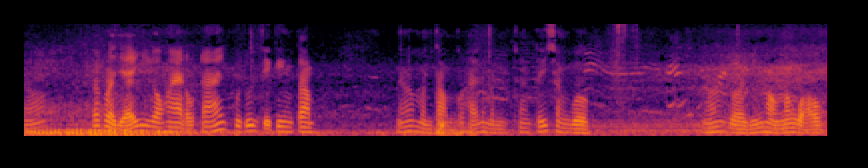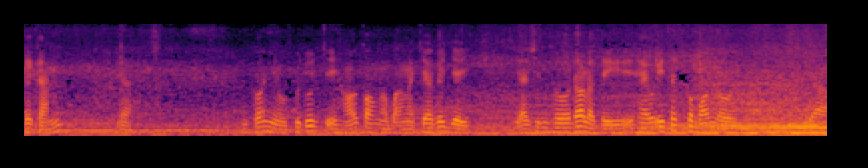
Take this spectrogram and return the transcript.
Đó. Rất là dễ với rau hoa đậu trái của chú anh chị yên tâm. Đó, mình trồng có thể là mình sang tí sân vườn. Đó, rồi những hòn non bộ cây cảnh. Yeah có nhiều cô chú anh chị hỏi con là bằng là chơi cái gì dạ xin thưa đó là tùy theo ý thích của mỗi người dạ.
